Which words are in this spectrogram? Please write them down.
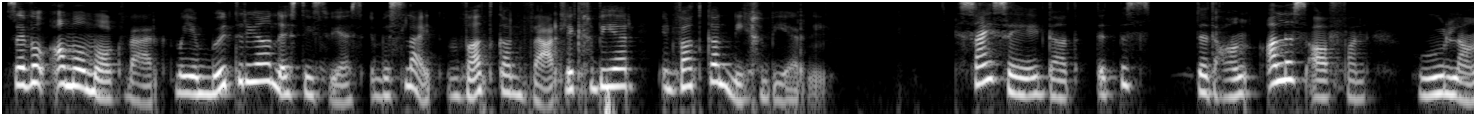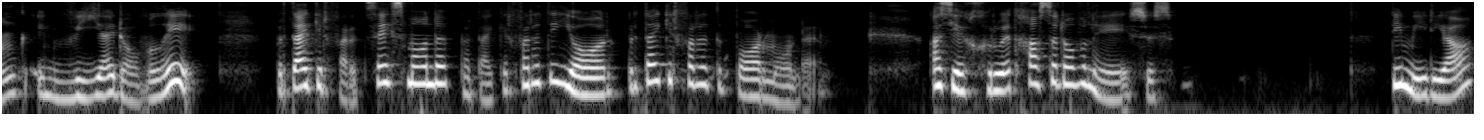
Sy wil almal maak werk, maar jy moet realisties wees en besluit wat kan werklik gebeur en wat kan nie gebeur nie. Sy sê dat dit dit hang alles af van hoe lank en wie jy daar wil hê. Partykeer vat dit 6 maande, partykeer vat dit 'n jaar, partykeer vat dit 'n paar maande. As jy groot gaste daar wil hê soos die media,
